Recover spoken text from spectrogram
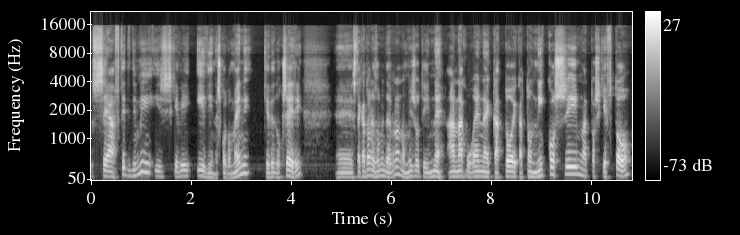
σε αυτή την τιμή η συσκευή ήδη είναι σκοτωμένη και δεν το ξέρει. Ε, στα 170 ευρώ νομίζω ότι ναι, αν άκουγα ένα 100-120 να το σκεφτώ,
